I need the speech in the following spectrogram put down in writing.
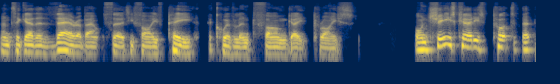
and together they're about 35p equivalent farm gate price. On cheese, Curtis put at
